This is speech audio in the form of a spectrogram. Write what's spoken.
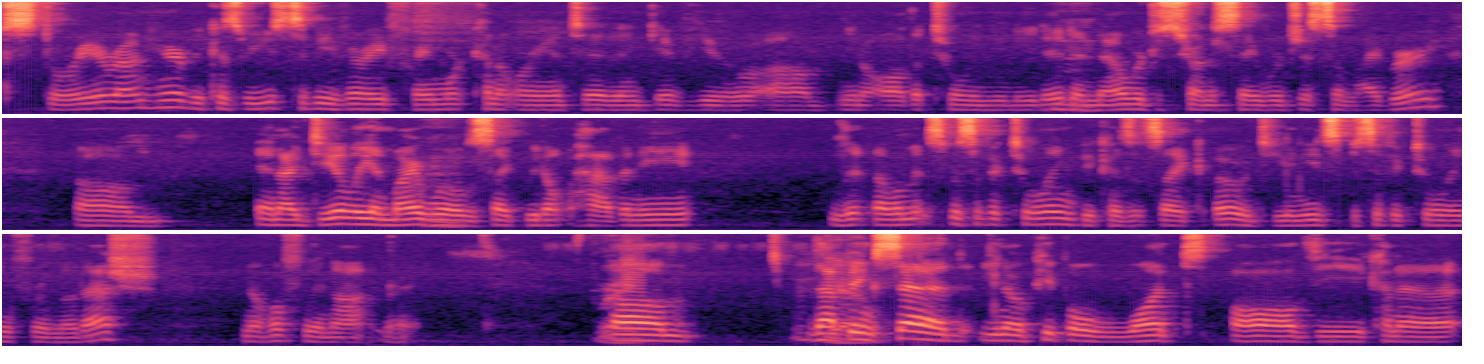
story around here because we used to be very framework kind of oriented and give you um, you know all the tooling you needed, and now we're just trying to say we're just a library. Um, and ideally, in my world, it's like we don't have any lit element specific tooling because it's like, oh, do you need specific tooling for Lodash? No, hopefully not, right? Right. Um, that Yeah. being said, you know, people want all the kind of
